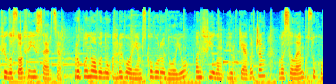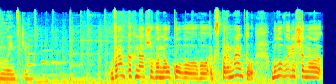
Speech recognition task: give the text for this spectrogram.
філософії серця, пропоновану Григорієм Сковородою, Панфілом Юркевичем, Василем Сухомлинським. В рамках нашого наукового експерименту було вирішено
